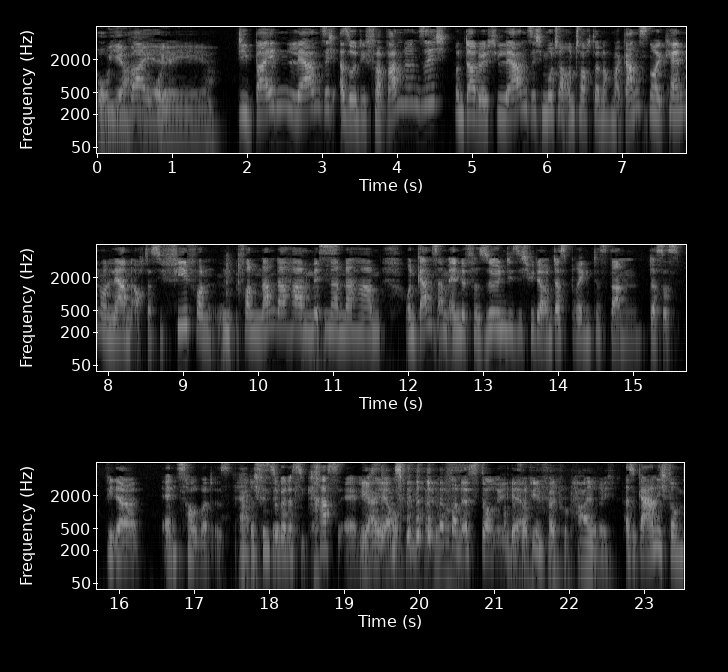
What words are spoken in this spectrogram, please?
Oh ja. Weil- oh ja, ja, ja. Die beiden lernen sich, also die verwandeln sich und dadurch lernen sich Mutter und Tochter nochmal ganz neu kennen und lernen auch, dass sie viel von, voneinander haben, das- miteinander haben und ganz am Ende versöhnen die sich wieder und das bringt es dann, dass es wieder entzaubert ist. Ja, das ich finde ist sogar, gut. dass sie krass ähnlich Ja, ja, sind. auf jeden Fall. Von der Story du hast her. auf jeden Fall total recht. Also gar nicht vom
